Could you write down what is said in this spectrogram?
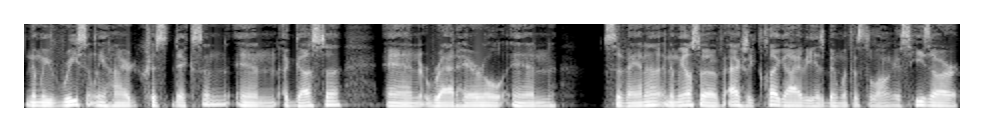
And then we've recently hired Chris Dixon in Augusta and Rad Harrell in Savannah. And then we also have actually Clegg Ivy has been with us the longest. He's our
